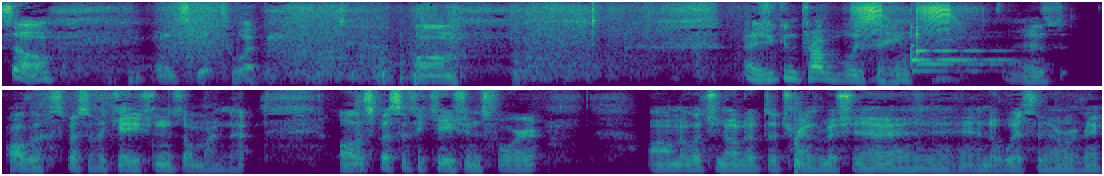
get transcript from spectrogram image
So, let's get to it. Um, as you can probably see, is all the specifications, don't mind that, all the specifications for it. Um, it lets you know that the transmission and the width and everything.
